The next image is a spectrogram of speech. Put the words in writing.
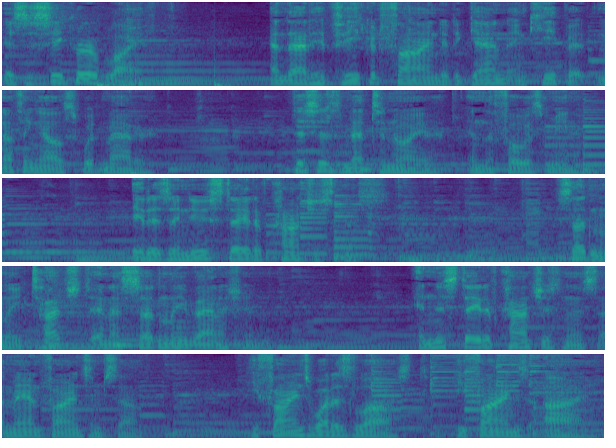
is the secret of life, and that if he could find it again and keep it, nothing else would matter. This is metanoia in the fullest meaning. It is a new state of consciousness suddenly touched and as suddenly vanishing. In this state of consciousness, a man finds himself. He finds what is lost. He finds I.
